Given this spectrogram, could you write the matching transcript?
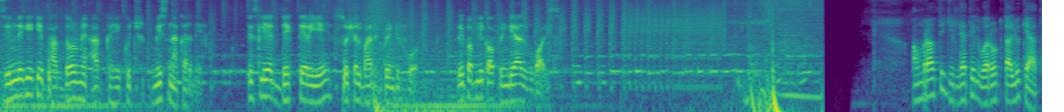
जिंदगी की भागदौड़ में आप कहीं कुछ मिस ना कर दे। इसलिए देखते रहिए social Bharat 24 republic of India's voice Amravati जिल्ह्यातील वरोड तालुक्यात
